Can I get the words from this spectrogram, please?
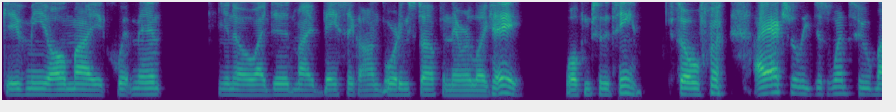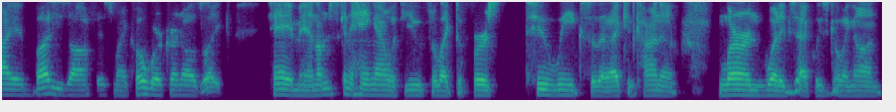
gave me all my equipment, you know, I did my basic onboarding stuff and they were like, hey, welcome to the team. So I actually just went to my buddy's office, my coworker, and I was like, hey, man, I'm just going to hang out with you for like the first two weeks so that I can kind of learn what exactly is going on.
